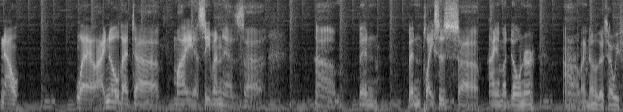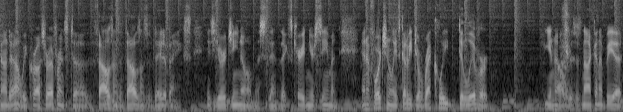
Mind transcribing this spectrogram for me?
now, well, I know that uh, my uh, semen has uh, um, been been places. Uh, I am a donor. Um, I know that's how we found out. We cross-referenced uh, thousands and thousands of data banks. It's your genome that's, that's carried in your semen, and unfortunately, it's got to be directly delivered. You know, this is not going to be a.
